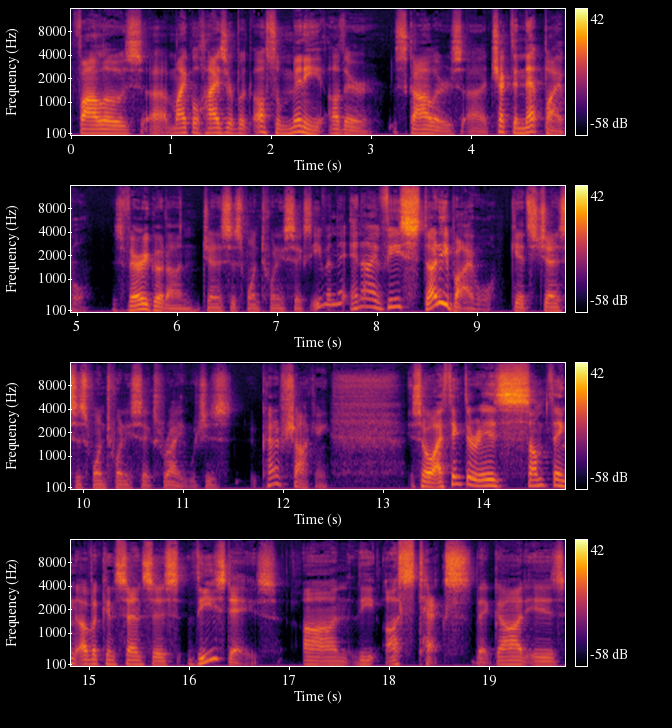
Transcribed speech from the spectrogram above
follows uh, Michael Heiser, but also many other scholars. Uh, check the Net Bible; it's very good on Genesis 1:26. Even the NIV Study Bible gets Genesis 1:26 right, which is kind of shocking. So I think there is something of a consensus these days on the us texts that God is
